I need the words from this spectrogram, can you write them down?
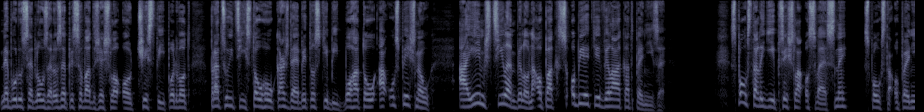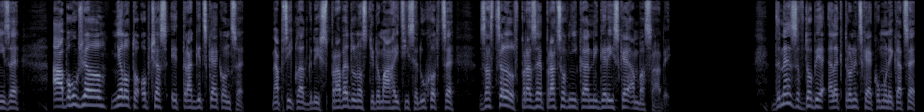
Nebudu se dlouze rozepisovat, že šlo o čistý podvod, pracující s touhou každé bytosti být bohatou a úspěšnou a jejímž cílem bylo naopak z oběti vylákat peníze. Spousta lidí přišla o své sny, spousta o peníze a bohužel mělo to občas i tragické konce. Například, když spravedlnosti domáhající se důchodce zastřelil v Praze pracovníka nigerijské ambasády. Dnes v době elektronické komunikace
